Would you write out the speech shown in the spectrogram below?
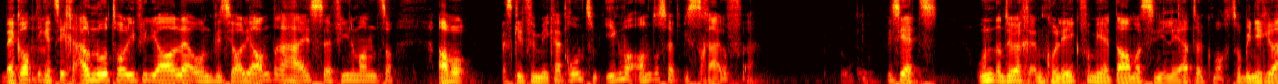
Megoptik hat sicher auch nur tolle Filialen und wie sie alle anderen heißen, Vielmann und so. Aber es gibt für mich keinen Grund, um irgendwo anders etwas zu kaufen. Bis jetzt. Und natürlich ein Kollege von mir hat damals seine Lehre dort gemacht. So bin ich ja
